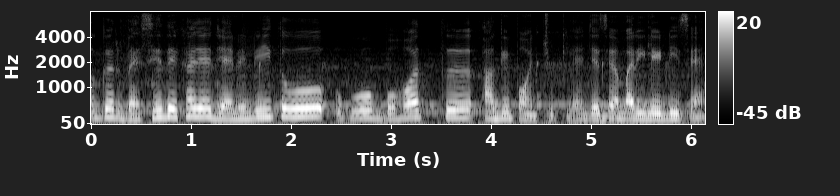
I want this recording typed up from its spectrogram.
अगर वैसे देखा जाए जनरली तो वो बहुत आगे पहुँच चुकी है जैसे हमारी लेडीज़ हैं।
